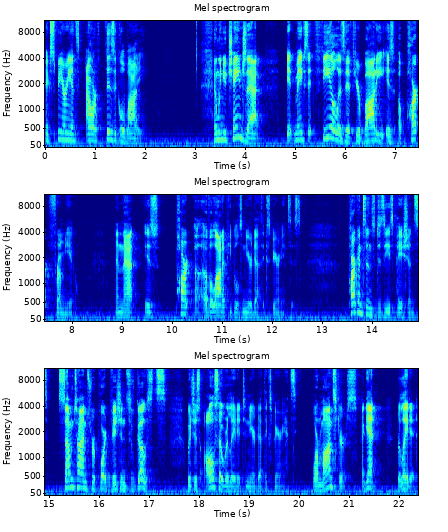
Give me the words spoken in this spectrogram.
experience our physical body. And when you change that, it makes it feel as if your body is apart from you. And that is part of a lot of people's near death experiences. Parkinson's disease patients sometimes report visions of ghosts, which is also related to near death experience, or monsters, again, related.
